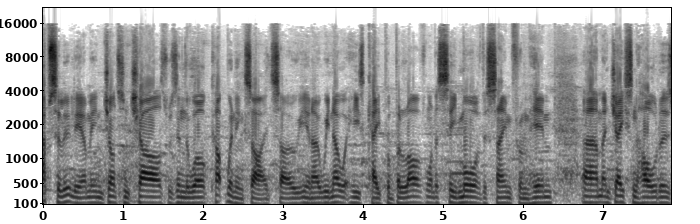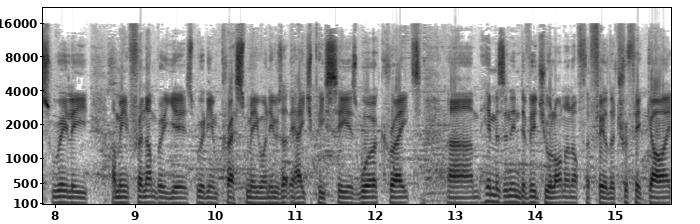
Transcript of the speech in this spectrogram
Absolutely. I mean, Johnson Charles was in the World Cup winning side, so you know we know what he's capable of. Want to see more of the same from him. Um, and Jason Holder's really, I mean, for a number of years, really impressed me when he was at the HPC. His work rate, um, him as an individual on and off the field, a terrific guy.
